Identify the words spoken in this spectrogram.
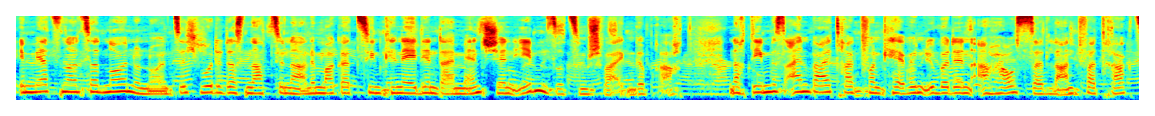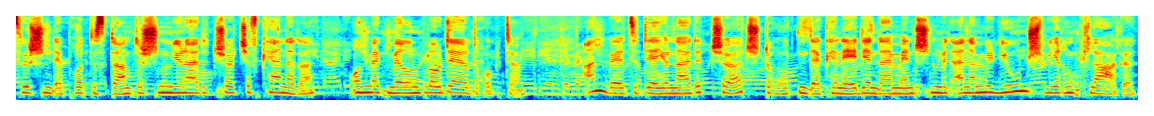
Im März 1999 wurde das nationale Magazin Canadian Dimension ebenso zum Schweigen gebracht, nachdem es einen Beitrag von Kevin über den Ahausat-Landvertrag zwischen der protestantischen United Church of Canada und Macmillan Bloedel druckte. Anwälte der United Church drohten der Canadian Dimension mit einer millionenschweren Klage,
